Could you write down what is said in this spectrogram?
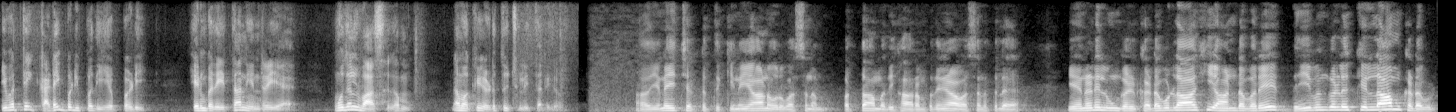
இவற்றை கடைபிடிப்பது எப்படி என்பதைத்தான் இன்றைய முதல் வாசகம் நமக்கு எடுத்துச் சொல்லித் தருகிறது. அது இணைச்சட்டத்துக்கு இணையான ஒரு வசனம் பத்தாம் அதிகாரம் பதினேழாம் வசனத்தில் ஏனெனில் உங்கள் கடவுளாகி ஆண்டவரே தெய்வங்களுக்கெல்லாம் கடவுள்.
